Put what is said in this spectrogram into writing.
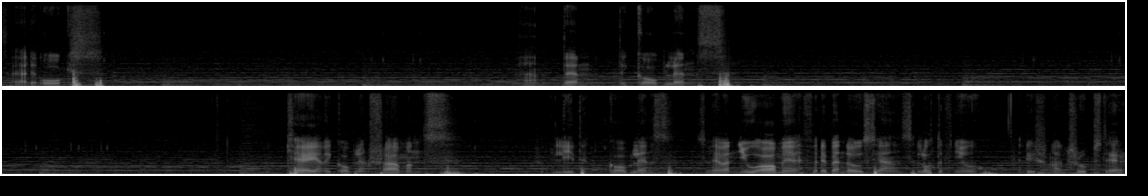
So the orcs, and then the goblins. Okay, and the goblin shamans leading goblins. So we have a new army for the Bandosians, a lot of new additional troops there.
